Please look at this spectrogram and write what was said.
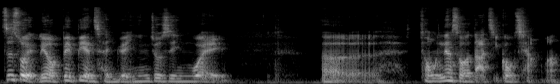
之所以没有被变成原因，就是因为，呃，从那时候打击够强嘛。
